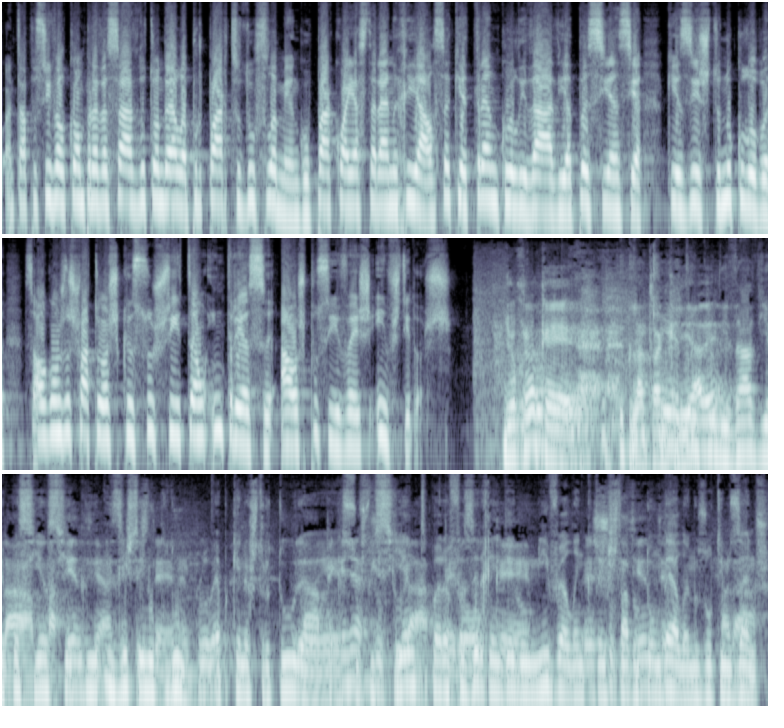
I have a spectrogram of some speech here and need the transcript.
Quanto à possível compra da SAD do Tondela por parte do Flamengo, Paco Ayastarane realça que a tranquilidade e a paciência que existe no clube são alguns dos fatores que suscitam interesse aos possíveis investidores. Eu creio que, a tranquilidade e a paciência que existem no clube, a pequena estrutura é suficiente para fazer render o nível em que tem estado o Tondela nos últimos anos.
